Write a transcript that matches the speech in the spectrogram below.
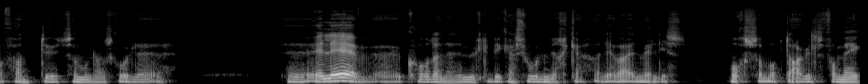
og fant ut som ungdomsskoleelev eh, hvordan denne multiplikasjonen virka. Og det var en veldig morsom oppdagelse for meg,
